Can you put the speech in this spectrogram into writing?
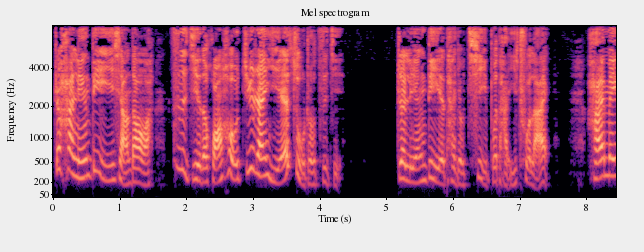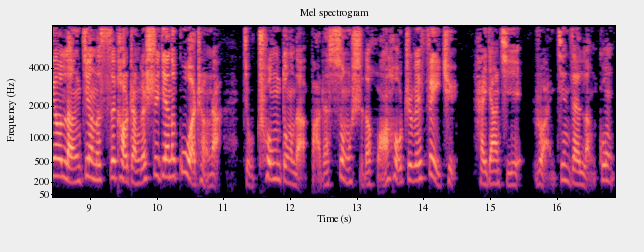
这汉灵帝一想到啊，自己的皇后居然也诅咒自己，这灵帝他就气不打一处来，还没有冷静的思考整个事件的过程呢，就冲动的把这宋氏的皇后之位废去，还将其软禁在冷宫。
